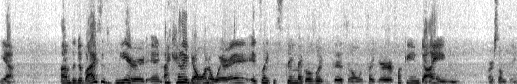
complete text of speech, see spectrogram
yeah. Um, the device is weird, and I kind of don't want to wear it. It's like this thing that goes like this, and it looks like you're fucking dying or something.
